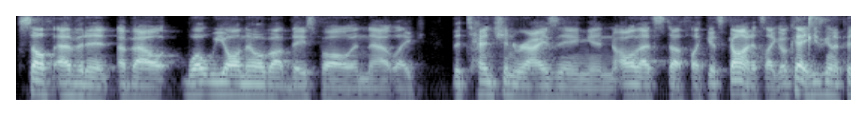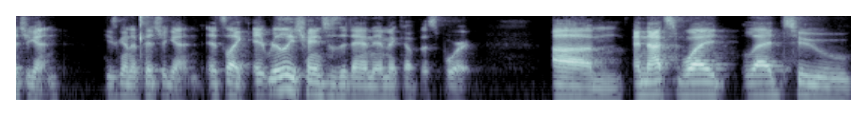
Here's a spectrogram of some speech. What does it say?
self-evident about what we all know about baseball and that like the tension rising and all that stuff like it's gone. It's like okay he's going to pitch again. He's going to pitch again. It's like it really changes the dynamic of the sport. Um, and that's what led to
